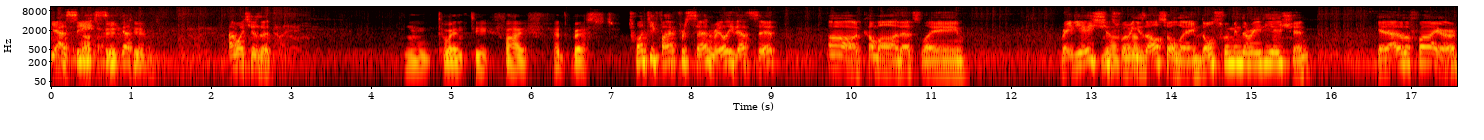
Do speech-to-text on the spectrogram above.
yeah. That's see, see, you got 50. how much is it? Mm, 25 at best. 25%? Really? That's it? Oh, come on. That's lame. Radiation No, swimming no. is also lame. Don't swim in the radiation. Get out of the fire.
